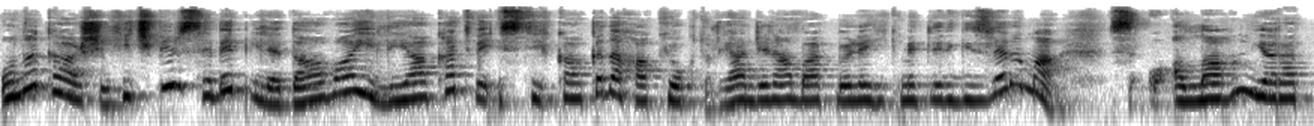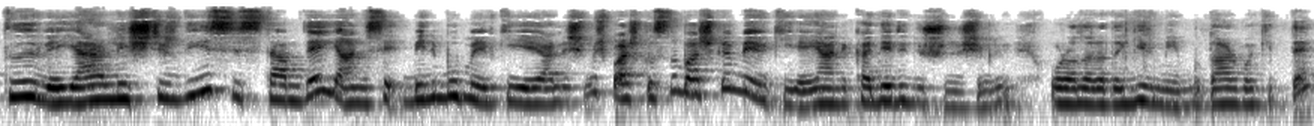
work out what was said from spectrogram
ona karşı hiçbir sebep ile davayı liyakat ve istihkaka da hak yoktur. Yani Cenab-ı Hak böyle hikmetleri gizler ama Allah'ın yarattığı ve yerleştirdiği sistemde yani beni bu mevkiye yerleşmiş başkasını başka mevkiye yani kaderi düşünün şimdi oralara da girmeyeyim bu dar vakitte.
